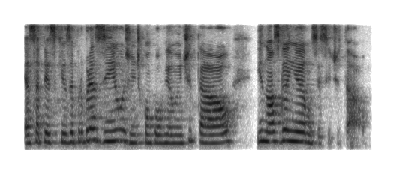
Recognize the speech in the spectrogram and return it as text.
essa pesquisa para o Brasil, a gente concorreu um edital, e nós ganhamos esse edital.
